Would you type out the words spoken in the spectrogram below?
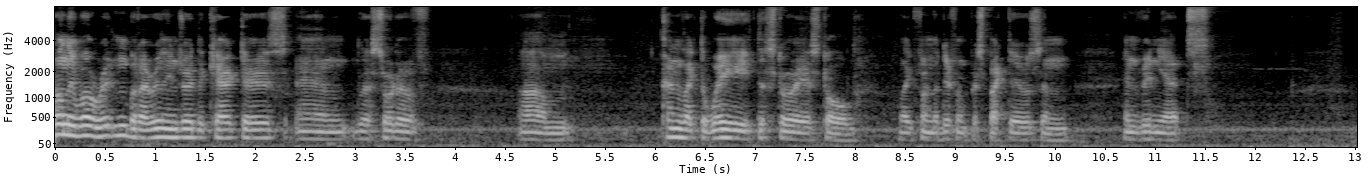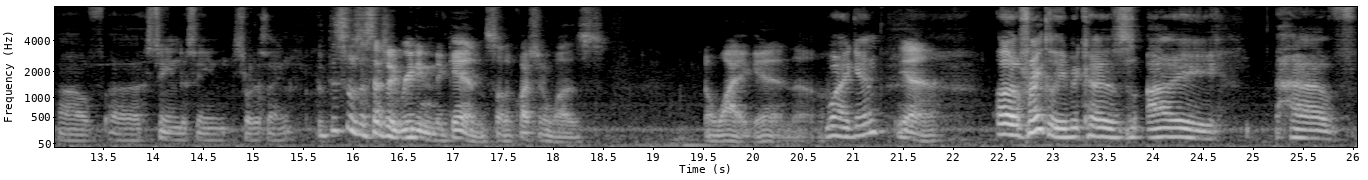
only well written, but I really enjoyed the characters and the sort of um, kind of like the way the story is told, like from the different perspectives and and vignettes of uh, scene to scene sort of thing. But this was essentially reading it again, so the question was, know, why again? Though? Why again? Yeah. Uh, frankly, because I have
